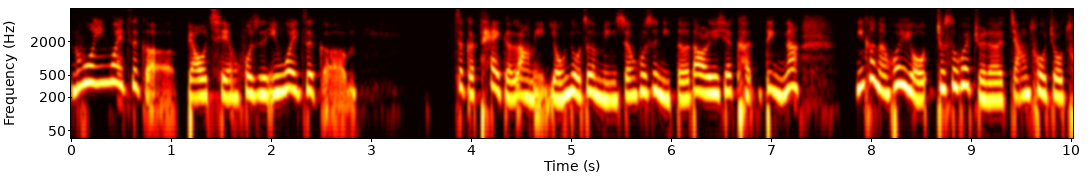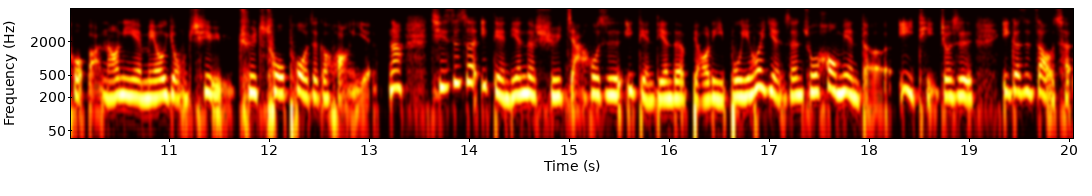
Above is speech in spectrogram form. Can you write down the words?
如果因为这个标签，或是因为这个这个 tag 让你拥有这个名声，或是你得到了一些肯定，那。你可能会有，就是会觉得将错就错吧，然后你也没有勇气去戳破这个谎言。那其实这一点点的虚假，或是一点点的表里不一，会衍生出后面的议题，就是一个是造成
